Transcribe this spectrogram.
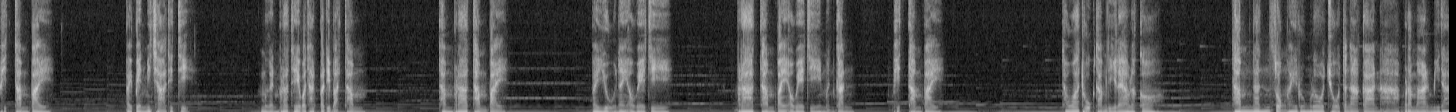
ผิดทำไป ไปเป็นมิจฉาทิฏฐิ เหมือนพระเทวทัตปฏิบัติธรรมทำพลาดทำไป ไปอยู่ในอเวจีพลาดทำไปอเวจีเหมือนกัน ผิดทำไป ถ้าว่าถูกทำดีแล้วล่ะก็ทำนั้นส่งให้รุ่งโรจโชตนาการหาประมาณไมิได้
